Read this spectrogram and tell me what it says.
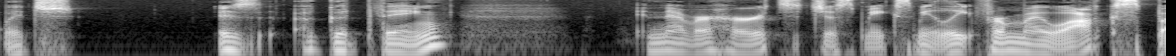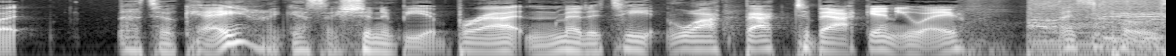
which is a good thing. It never hurts. It just makes me late for my walks, but that's okay. I guess I shouldn't be a brat and meditate and walk back to back anyway, I suppose.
